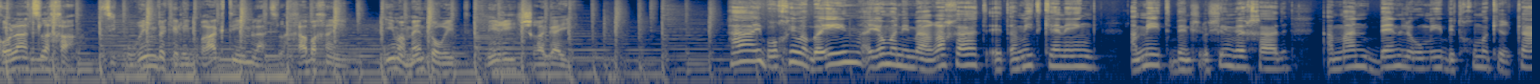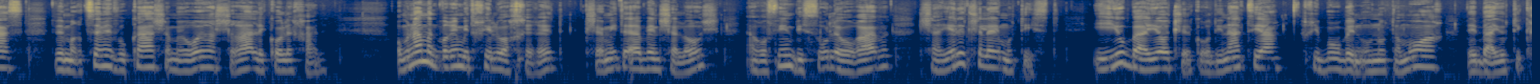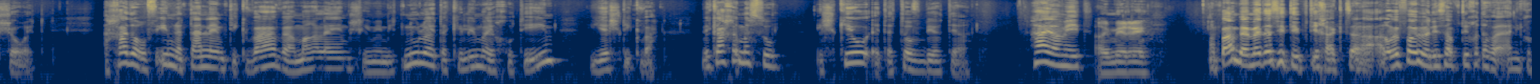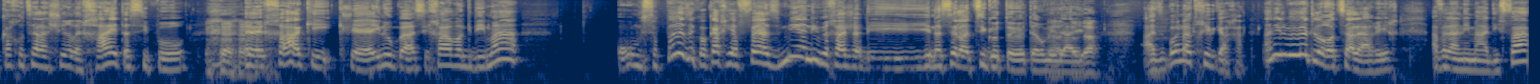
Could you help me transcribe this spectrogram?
כל להצלחה, סיפורים וכלים פרקטיים להצלחה בחיים, עם המנטורית מירי שרגאי. היי, ברוכים הבאים. היום אני מארחת את עמית קנינג. עמית, בן 31, אמן בינלאומי בתחום הקרקס ומרצה מבוקש המעורר השראה לכל אחד. אמנם הדברים התחילו אחרת, כשעמית היה בן שלוש, הרופאים בישרו להוריו שהילד שלהם אוטיסט. יהיו בעיות של קורדינציה, חיבור בין אונות המוח ובעיות תקשורת. אחד הרופאים נתן להם תקווה ואמר להם שאם הם ייתנו לו את הכלים האיכותיים, יש תקווה. וכך הם עשו, השקיעו את הטוב ביותר. היי עמית. היי מירי. הפעם באמת עשיתי פתיחה קצרה. הרבה פעמים אני עושה פתיחות, אבל אני כל כך רוצה להשאיר לך את הסיפור. לך, כי כשהיינו בשיחה המקדימה, הוא מספר את זה כל כך יפה, אז מי אני בכלל שאני אנסה להציג אותו יותר מדי? אה, תודה. אז בוא נתחיל ככה. אני באמת לא רוצה להעריך, אבל אני מעדיפה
